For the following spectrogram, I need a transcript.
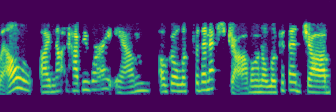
well, I'm not happy where I am. I'll go look for the next job. I'm going to look at that job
